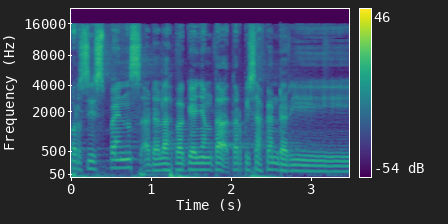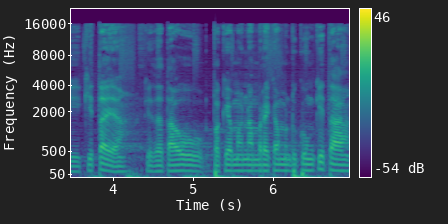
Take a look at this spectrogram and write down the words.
Persis fans adalah bagian yang tak terpisahkan dari kita ya. Kita tahu bagaimana mereka mendukung kita.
